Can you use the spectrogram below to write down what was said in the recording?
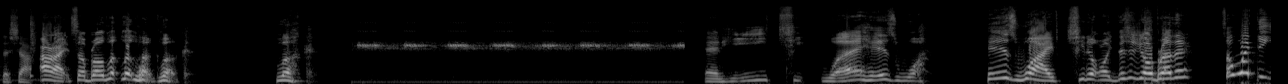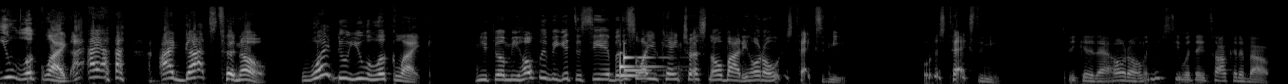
the shop. All right, so bro, look, look, look, look, look. And he cheat. What his wife? His wife cheated on. This is your brother. So what do you look like? I I I got to know. What do you look like? You feel me? Hopefully we get to see it, but this is why you can't trust nobody. Hold on, who just texted me? Who just texted me? Speaking of that, hold on, let me see what they talking about.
